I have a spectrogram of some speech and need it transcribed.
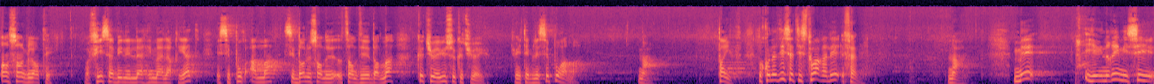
ensanglanté. Et c'est pour Allah, c'est dans le sentier d'Allah que tu as eu ce que tu as eu. Tu as été blessé pour Allah. Non. Donc on a dit cette histoire, elle est faible. Mais il y a une rime ici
